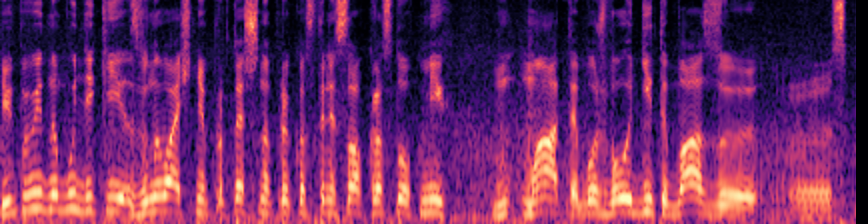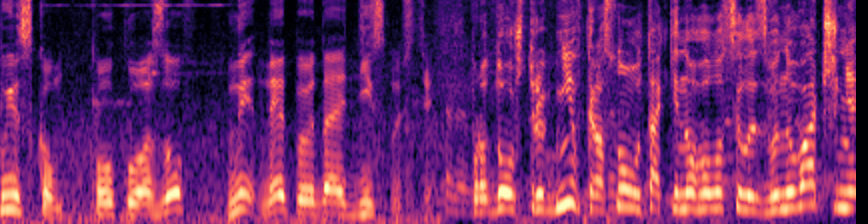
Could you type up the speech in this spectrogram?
І відповідно будь-які звинувачення про те, що, наприклад, Станіслав Краснов міг мати або ж володіти базою е, списком полку Азов, вони не відповідають дійсності. Впродовж трьох днів Краснову так і наголосили звинувачення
